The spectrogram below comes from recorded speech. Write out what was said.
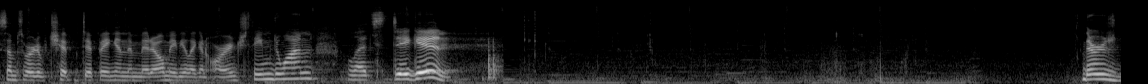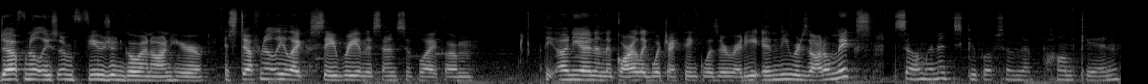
some sort of chip dipping in the middle, maybe like an orange themed one. Let's dig in. There's definitely some fusion going on here. It's definitely like savory in the sense of like um, the onion and the garlic, which I think was already in the risotto mix. So I'm gonna scoop up some of that pumpkin.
